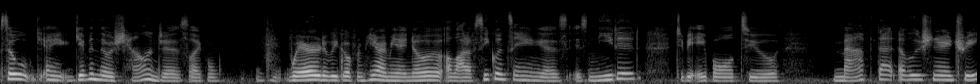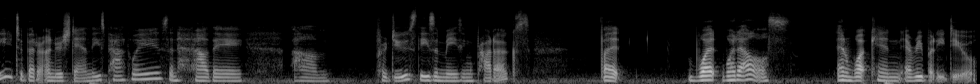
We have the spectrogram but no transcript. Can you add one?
So, given those challenges, like where do we go from here? I mean, I know a lot of sequencing is is needed to be able to map that evolutionary tree to better understand these pathways and how they um, produce these amazing products. But what what else, and what can everybody do?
